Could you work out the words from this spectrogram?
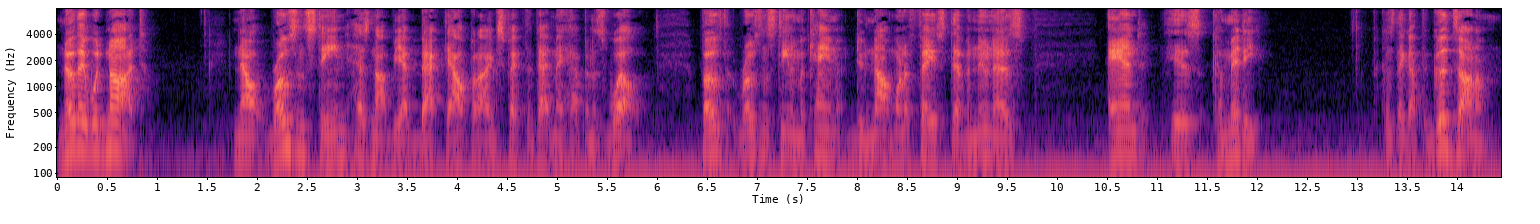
No, they would not. Now, Rosenstein has not yet backed out, but I expect that that may happen as well. Both Rosenstein and McCain do not want to face Devin Nunes and his committee because they got the goods on them.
